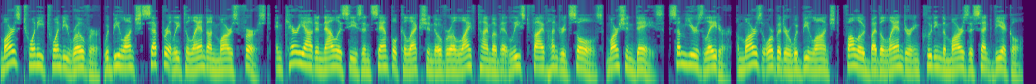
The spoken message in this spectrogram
Mars 2020 rover would be launched separately to land on Mars first, and carry out analyses and sample collection over a lifetime of at least 500 sols Martian days. Some years later, a Mars orbiter would be launched, followed by the lander including the Mars Ascent Vehicle.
